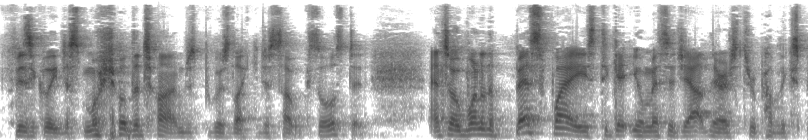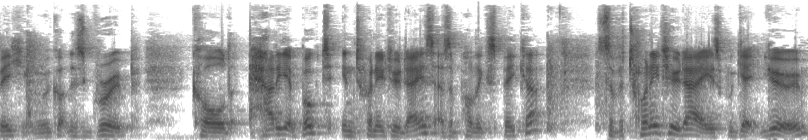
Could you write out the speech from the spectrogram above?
physically just mush all the time just because like you're just so exhausted. And so one of the best ways to get your message out there is through public speaking. We've got this group called How to Get Booked in 22 Days as a Public Speaker. So for 22 days, we get you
